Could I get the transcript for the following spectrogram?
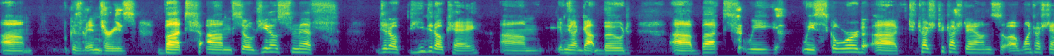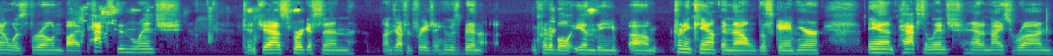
um, because of injuries. But um, so Geno Smith did o- he did okay, um, even though he got booed. Uh, but we we scored uh, two touch two touchdowns. Uh, one touchdown was thrown by Paxton Lynch to Jazz Ferguson, undrafted free agent, who's been incredible in the um, training camp and now this game here. And Paxton Lynch had a nice run,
